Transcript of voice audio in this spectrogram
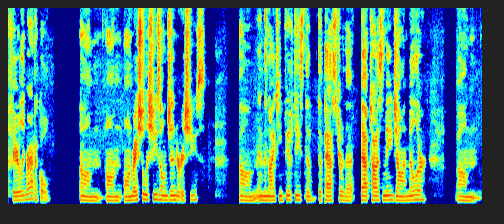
fairly radical um, on on racial issues, on gender issues um, in the 1950s. The, the pastor that baptized me, John Miller, um,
